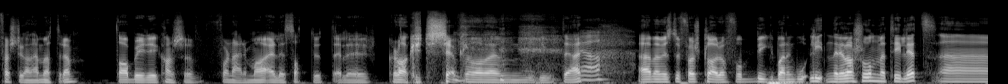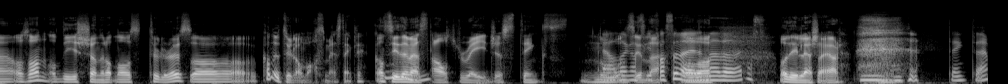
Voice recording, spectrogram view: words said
første gang jeg møter dem. Da blir de kanskje fornærma eller satt ut eller klager til sjefen om en idiot det er. Ja. Eh, Men hvis du først klarer å få bygge bare en god, liten relasjon med tillit, eh, og sånn, og de skjønner at nå tuller du, så kan du tulle om hva som helst, egentlig. Kan si det mest outrageous things noensinne. ja, det er ganske fascinerende, og, det der. Altså. og de ler seg i hjel. Tenk det.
